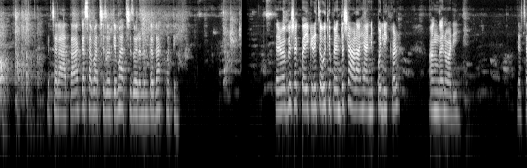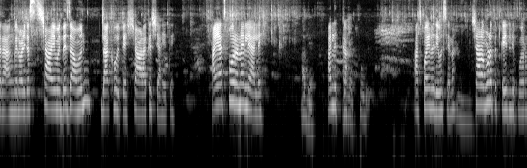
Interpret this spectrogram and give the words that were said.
तर चला आता कसा भात शिजवते भात शिजवल्यानंतर दाखवते. तर बघू शकता इकडे चौथीपर्यंत शाळा आहे आणि पलीकड अंगणवाडी. तर चला अंगणवाडीच्या शाळेमध्ये जाऊन दाखवते शाळा कशी आहे ते. आई आज पोरं नाही लय आले. आले, आलेत का. आज पहिला दिवस आहे ना? शाळा बुडतात का इथली पोरं?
